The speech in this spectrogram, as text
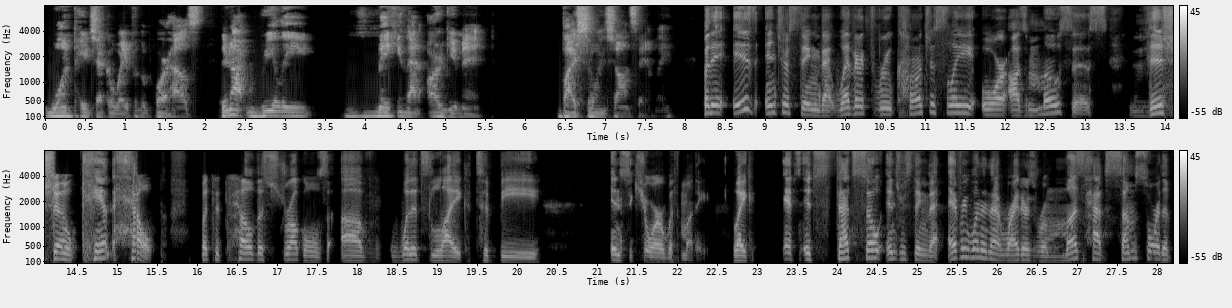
one paycheck away from the poorhouse, they're not really making that argument by showing Sean's family. But it is interesting that whether through consciously or osmosis, this show can't help but to tell the struggles of what it's like to be insecure with money. Like it's it's that's so interesting that everyone in that writer's room must have some sort of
